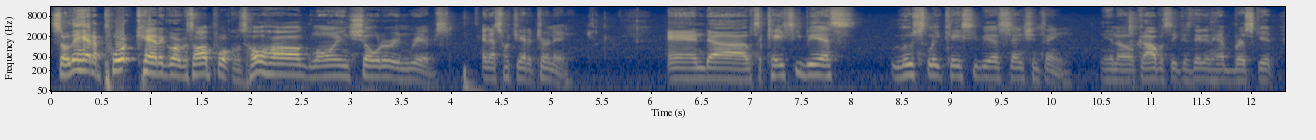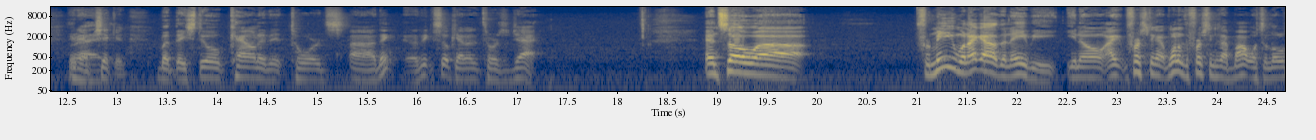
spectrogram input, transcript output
So they had a pork category. It was all pork. It was whole hog, loin, shoulder, and ribs, and that's what you had to turn in. And uh, it was a KCBS, loosely KCBS sanctioned thing. You know, obviously because they didn't have brisket, they didn't have chicken, but they still counted it towards. Uh, I think I think still counted it towards the jack. And so uh, for me, when I got out of the Navy, you know, I first thing I, one of the first things I bought was a little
